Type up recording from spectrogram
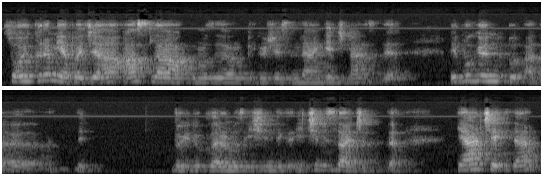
soykırım yapacağı asla aklımızın bir köşesinden geçmezdi. Ve bugün bu e, duyduklarımız içimizi acıttı. Gerçekten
